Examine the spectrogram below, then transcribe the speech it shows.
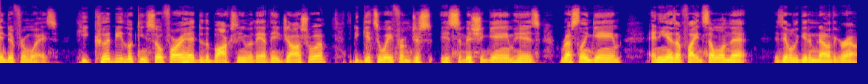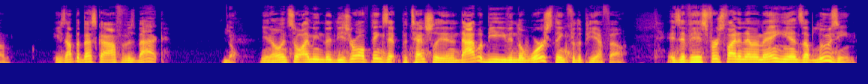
in different ways. He could be looking so far ahead to the boxing with Anthony Joshua that he gets away from just his submission game, his wrestling game, and he ends up fighting someone that is able to get him down to the ground. He's not the best guy off of his back. No. You know, and so I mean, th these are all things that potentially, and that would be even the worst thing for the PFL, is if his first fight in MMA he ends up losing.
